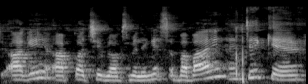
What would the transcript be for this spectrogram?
तो आगे आपको अच्छे ब्लॉग्स मिलेंगे। सब बाय एंड टेक केयर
